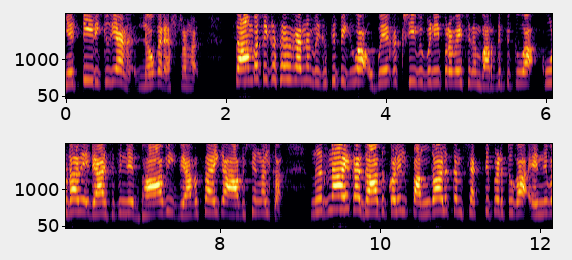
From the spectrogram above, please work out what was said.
ഞെട്ടിയിരിക്കുകയാണ് ലോകരാഷ്ട്രങ്ങൾ. സാമ്പത്തിക സഹകരണം വികസിപ്പിക്കുക ഉഭയകക്ഷി വിപണി പ്രവേശനം വർദ്ധിപ്പിക്കുക കൂടാതെ രാജ്യത്തിന്റെ ഭാവി വ്യാവസായിക ആവശ്യങ്ങൾക്ക് നിർണായക ധാതുക്കളിൽ പങ്കാളിത്തം ശക്തിപ്പെടുത്തുക എന്നിവ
